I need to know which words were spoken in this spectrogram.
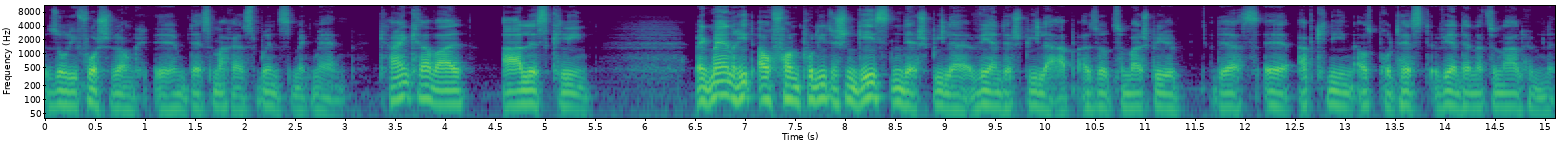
so die Vorstellung äh, des Machers Vince McMahon. Kein Krawall, alles clean. McMahon riet auch von politischen Gesten der Spieler während der Spiele ab, also zum Beispiel das äh, Abknien aus Protest während der Nationalhymne.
